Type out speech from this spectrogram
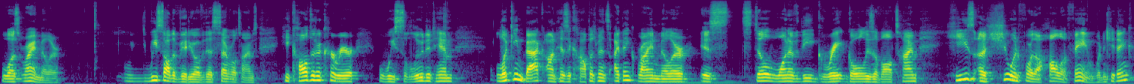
was Ryan Miller. We saw the video of this several times. He called it a career. We saluted him. Looking back on his accomplishments, I think Ryan Miller is still one of the great goalies of all time. He's a shoe in for the Hall of Fame, wouldn't you think?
